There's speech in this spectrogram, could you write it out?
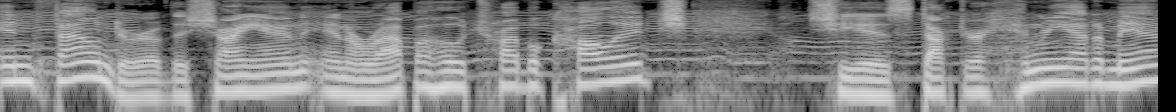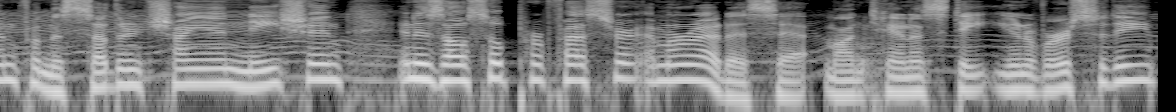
and founder of the Cheyenne and Arapaho Tribal College. She is Dr. Henrietta Mann from the Southern Cheyenne Nation and is also professor emeritus at Montana State University.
